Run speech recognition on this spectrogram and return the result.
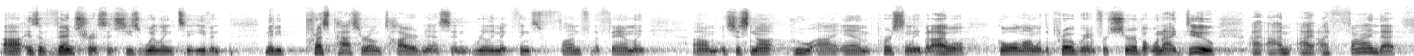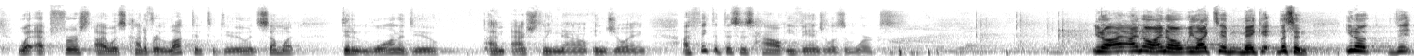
uh, is adventurous and she's willing to even maybe press past her own tiredness and really make things fun for the family. Um, it's just not who I am personally, but I will go along with the program for sure. But when I do, I, I, I find that what at first I was kind of reluctant to do and somewhat didn't want to do, I'm actually now enjoying. I think that this is how evangelism works. You know, I, I know, I know, we like to make it, listen, you know, the,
